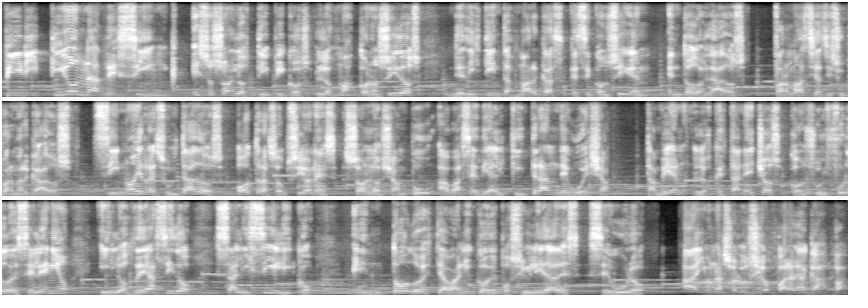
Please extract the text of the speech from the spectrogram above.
piritiona de zinc. Esos son los típicos, los más conocidos de distintas marcas que se consiguen en todos lados, farmacias y supermercados. Si no hay resultados, otras opciones son los shampoo a base de alquitrán de huella, también los que están hechos con sulfuro de selenio y los de ácido salicílico. En todo este abanico de posibilidades, seguro hay una solución para la caspa.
